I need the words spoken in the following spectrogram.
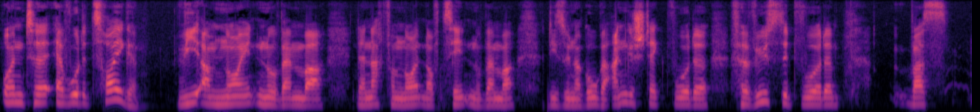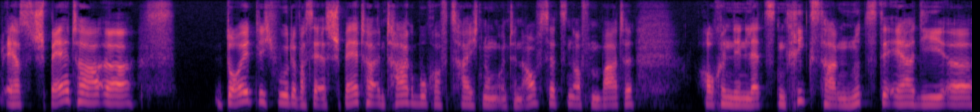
Und äh, er wurde Zeuge wie am 9. November, der Nacht vom 9. auf 10. November, die Synagoge angesteckt wurde, verwüstet wurde, was erst später äh, deutlich wurde, was er erst später in Tagebuchaufzeichnungen und in Aufsätzen offenbarte. Auch in den letzten Kriegstagen nutzte er die, äh,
